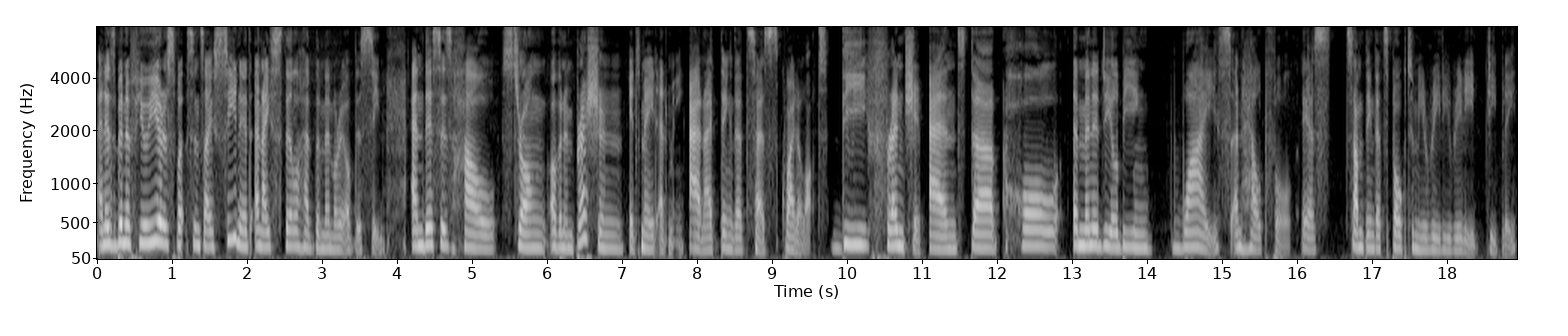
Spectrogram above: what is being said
and it's been a few years since I've seen it, and I still had the memory of this scene, and this is how strong of an impression it made at me, and I think that says quite a lot. The friendship and the whole Amenadiel being wise and helpful is something that spoke to me really, really deeply.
